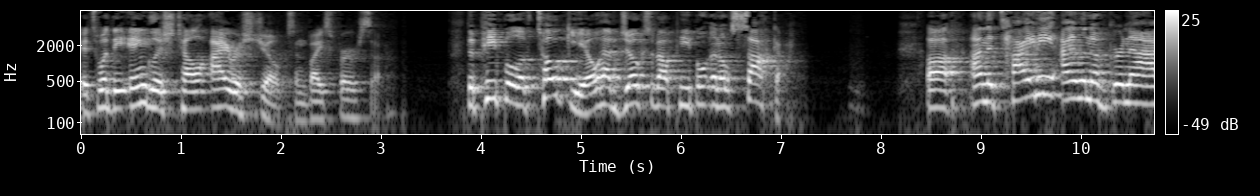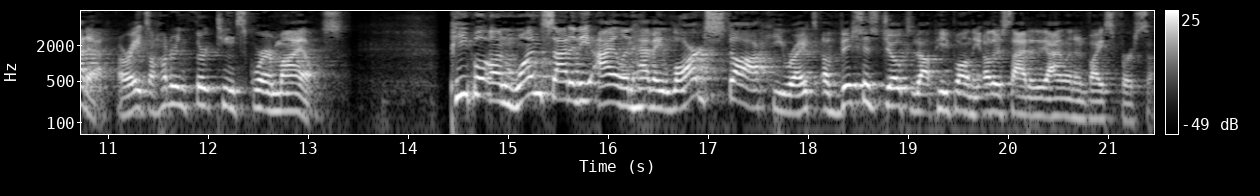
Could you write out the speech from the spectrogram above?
It's what the English tell Irish jokes and vice versa. The people of Tokyo have jokes about people in Osaka. Uh, on the tiny island of Grenada, alright, it's 113 square miles. People on one side of the island have a large stock, he writes, of vicious jokes about people on the other side of the island and vice versa.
